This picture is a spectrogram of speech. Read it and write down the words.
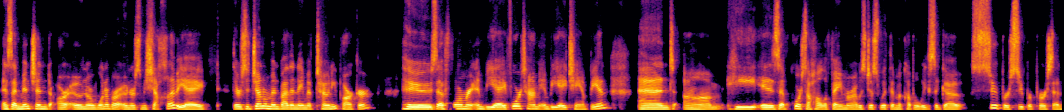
As I mentioned, our owner, one of our owners, Michel Reybier, there's a gentleman by the name of Tony Parker who's a former NBA, four time NBA champion. And um, he is, of course, a Hall of Famer. I was just with him a couple weeks ago. Super, super person.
